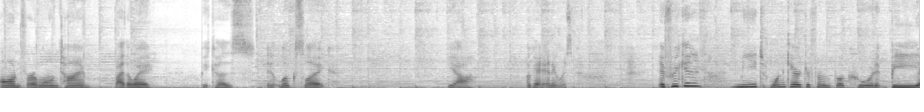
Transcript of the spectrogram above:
on for a long time, by the way because it looks like yeah. Okay anyways. If we can meet one character from a book who would it be?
